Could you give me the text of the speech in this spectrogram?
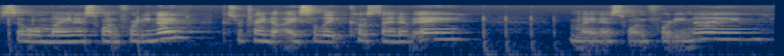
So we'll minus 149 because we're trying to isolate cosine of A. Minus 149.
